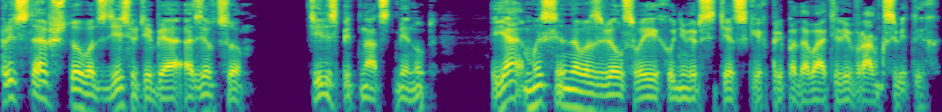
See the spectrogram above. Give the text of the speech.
«Представь, что вот здесь у тебя озерцо. Через пятнадцать минут Я мысленно возвел своих университетских преподавателей в ранг святых.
